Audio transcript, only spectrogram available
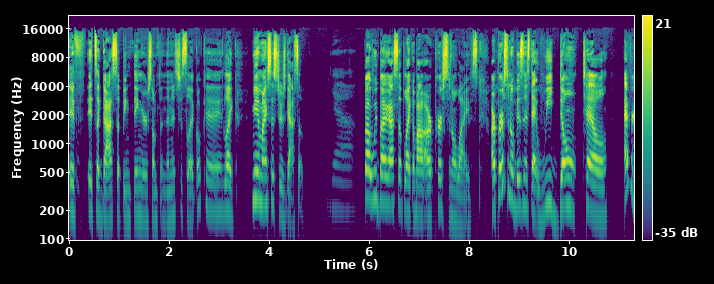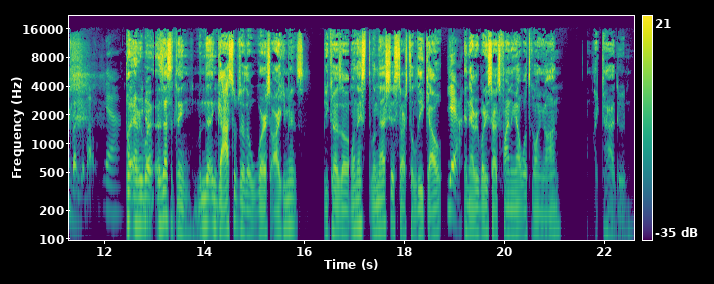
if it's a gossiping thing or something, then it's just like, okay, like me and my sisters gossip. yeah. But we gossip like about our personal lives, our personal business that we don't tell everybody about. Yeah. but everybody know? that's the thing. And gossips are the worst arguments because uh, when they when that shit starts to leak out Yeah. and everybody starts finding out what's going on, I'm like, God, dude,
